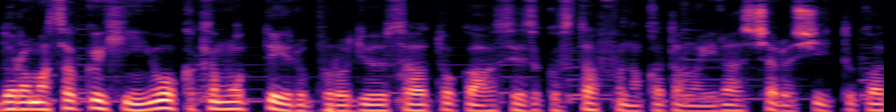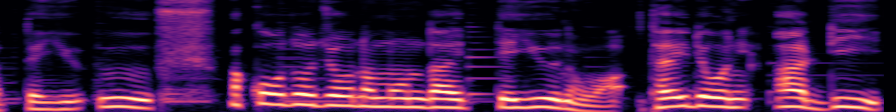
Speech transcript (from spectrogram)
ドラマ作品を掛け持っているプロデューサーとか制作スタッフの方もいらっしゃるしとかっていう、まあ、構造上の問題っていうのは大量にあり、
